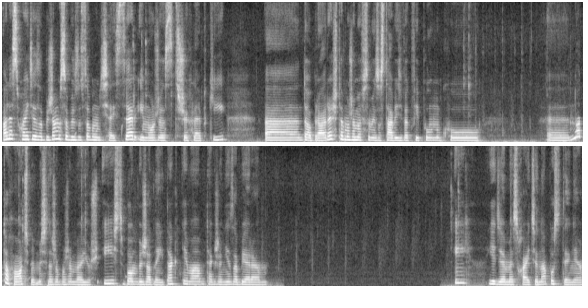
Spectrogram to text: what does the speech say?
Ale słuchajcie, zabierzemy sobie ze sobą dzisiaj ser i może z trzy chlebki. E, dobra, resztę możemy w sumie zostawić w ekwipunku. E, no to chodźmy. Myślę, że możemy już iść. Bomby żadnej i tak nie mam, także nie zabieram. I jedziemy, słuchajcie, na pustynię.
